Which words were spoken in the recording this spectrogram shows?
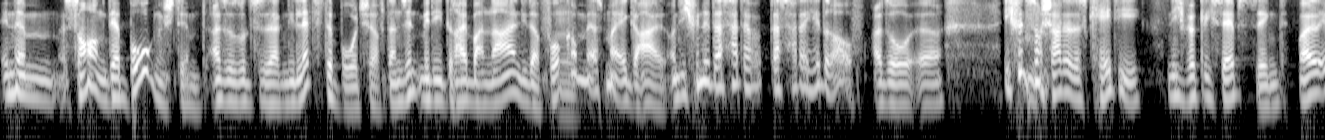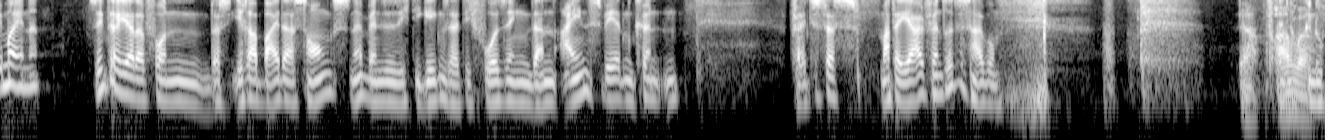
in einem Song der Bogen stimmt, also sozusagen die letzte Botschaft, dann sind mir die drei Banalen, die da vorkommen, mhm. erstmal egal. Und ich finde, das hat er, das hat er hier drauf. Also äh, ich finde es nur schade, dass Katie nicht wirklich selbst singt, weil immerhin singt er ja davon, dass ihrer beider Songs, ne, wenn sie sich die gegenseitig vorsingen, dann eins werden könnten. Vielleicht ist das Material für ein drittes Album. Ja, fragen wenn wir. Genug,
